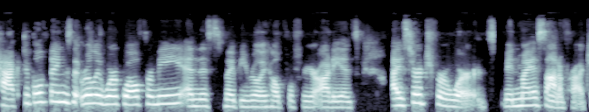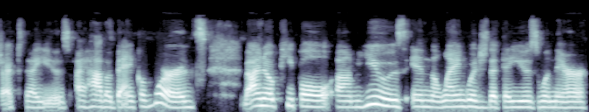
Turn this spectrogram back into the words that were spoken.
tactical things that really work well for me, and this might be really helpful for your audience, I search for words. In my Asana project that I use, I have a bank of words I know people um, use in the language that they use when they're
